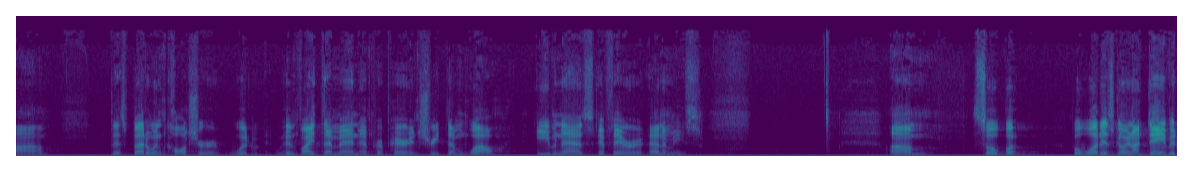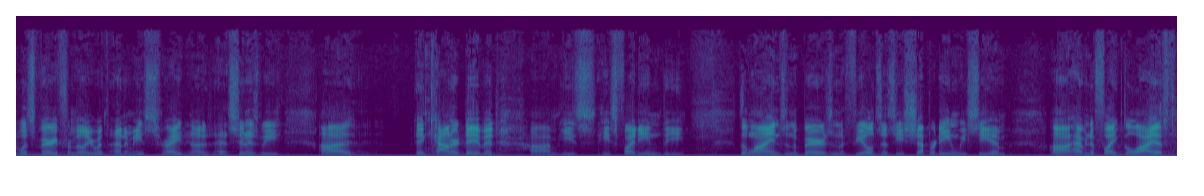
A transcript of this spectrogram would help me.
um, this Bedouin culture, would invite them in and prepare and treat them well, even as if they were enemies. Um, so, but but what is going on? David was very familiar with enemies, right? Uh, as soon as we uh, encounter David, um, he's, he's fighting the, the lions and the bears in the fields as he's shepherding. We see him uh, having to fight Goliath.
